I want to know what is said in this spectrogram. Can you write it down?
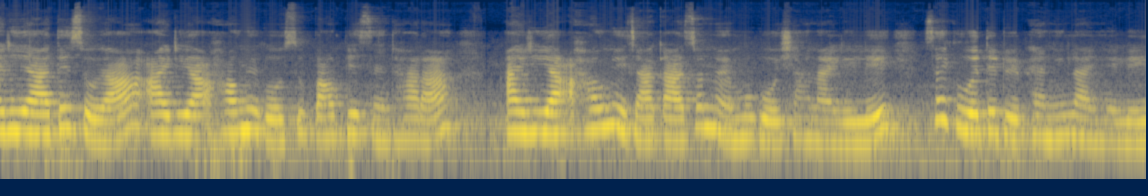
idea အသစ်ဆိုတာ idea အဟောင်းတွေကိုစုပေါင်းပြင်ဆင်ထားတာ idea အဟောင်းတွေကြားကစွန့်နွယ်မှုကိုရှာနိုင်လေလေစိတ်ကူအသစ်တွေဖန်တီးနိုင်လေလေ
